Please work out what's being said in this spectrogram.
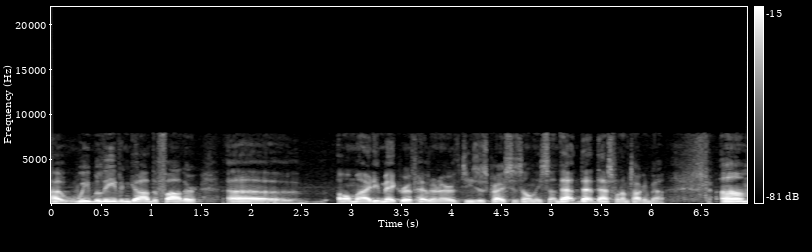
I, we believe in God the Father, uh, Almighty, Maker of heaven and earth, Jesus Christ, His only Son. That, that, that's what I'm talking about. Um,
